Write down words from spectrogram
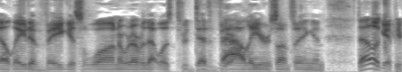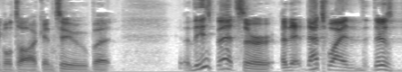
L.A. to Vegas one or whatever that was through Death Valley or something, and that'll get people talking too. But these bets are that's why there's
